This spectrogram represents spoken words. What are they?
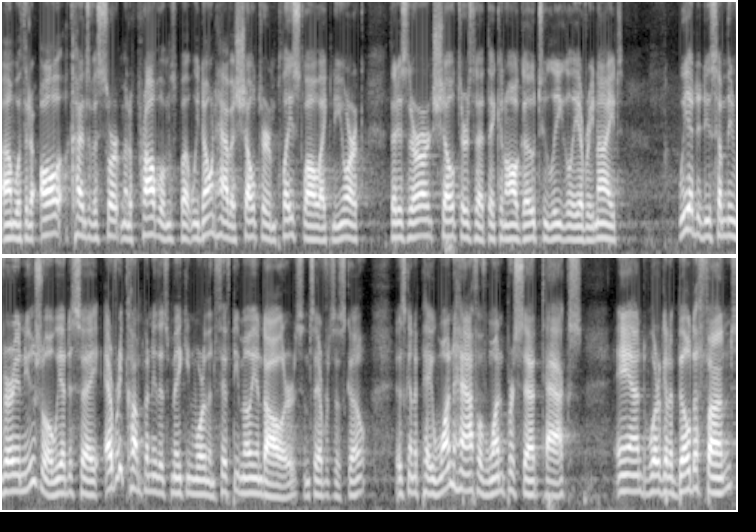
um, with all kinds of assortment of problems, but we don't have a shelter in place law like New York. That is, there aren't shelters that they can all go to legally every night. We had to do something very unusual. We had to say every company that's making more than $50 million in San Francisco is going to pay one half of 1% tax, and we're going to build a fund,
